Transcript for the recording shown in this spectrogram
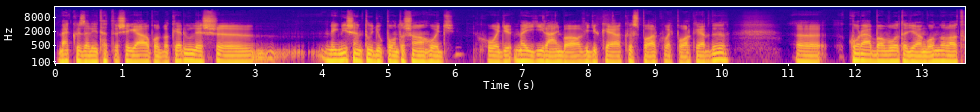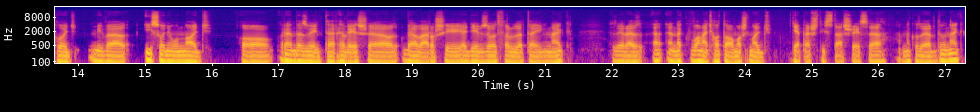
megközelíthetőségi állapotba kerül, és még mi sem tudjuk pontosan, hogy, hogy melyik irányba vigyük el közpark vagy parkerdő, Korábban volt egy olyan gondolat, hogy mivel iszonyú nagy a rendezvény terhelése a belvárosi egyéb zöld felületeinknek, ezért ez, e, ennek van egy hatalmas nagy gyepes tisztás része ennek az erdőnek,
